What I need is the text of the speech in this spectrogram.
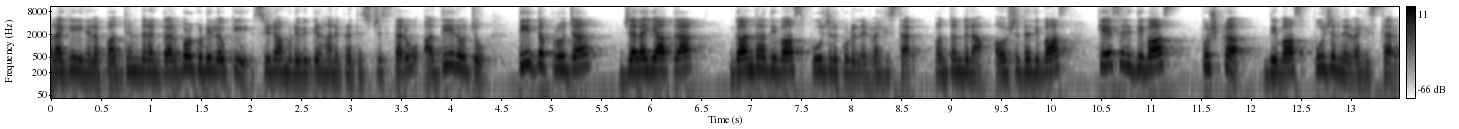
అలాగే ఈ నెల పద్దెనిమిదిన గర్భగుడిలోకి శ్రీరాముడి విగ్రహాన్ని ప్రతిష్ఠిస్తారు. అదే రోజు తీర్థ పూజ జలయాత్ర గంధా దివాస్ పూజలు కూడా నిర్వహిస్తారు. పంతొమ్మిదిన ఔషధ దివాస్ కేసరి దివాస్ పుష్క దివాస్ పూజలు నిర్వహిస్తారు.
